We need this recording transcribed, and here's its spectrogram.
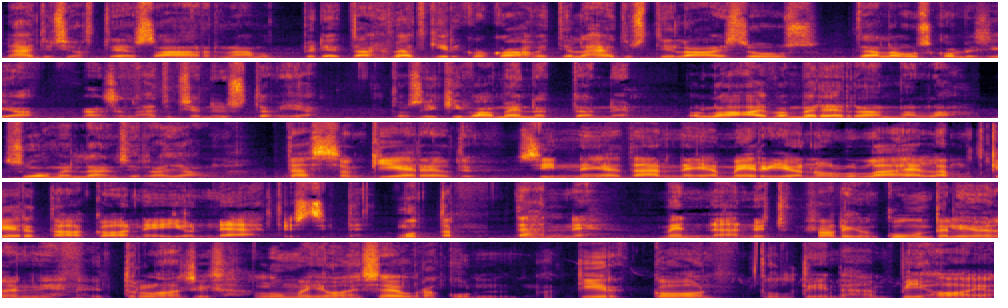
lähetysjohtaja saarnaa, mutta pidetään hyvät kirkkokahvit ja lähetystilaisuus. Täällä on uskollisia kansanlähetyksen ystäviä. Tosi kiva mennä tänne. Ollaan aivan meren rannalla Suomen länsirajalla. Tässä on kierrelty sinne ja tänne ja meri on ollut lähellä, mutta kertaakaan ei ole nähty sitä. Mutta tänne mennään nyt radion kuuntelijoille, niin nyt tullaan siis Lumejoen seurakunnan kirkkoon. Tultiin tähän pihaan ja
